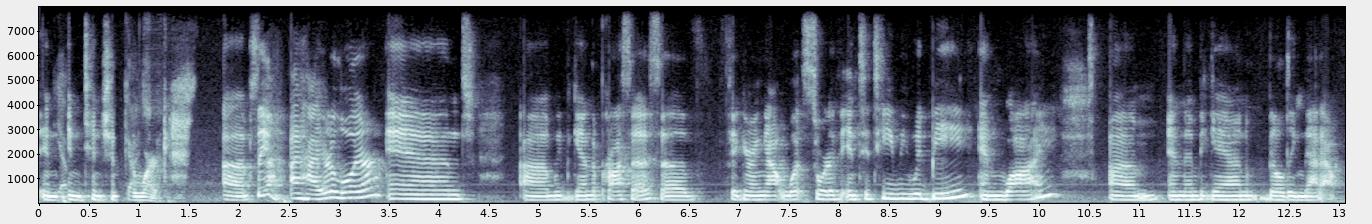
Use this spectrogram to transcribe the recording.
in, yep. intention gotcha. of the work. Um, so yeah, I hired a lawyer and um, we began the process of figuring out what sort of entity we would be and why, um, and then began building that out.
